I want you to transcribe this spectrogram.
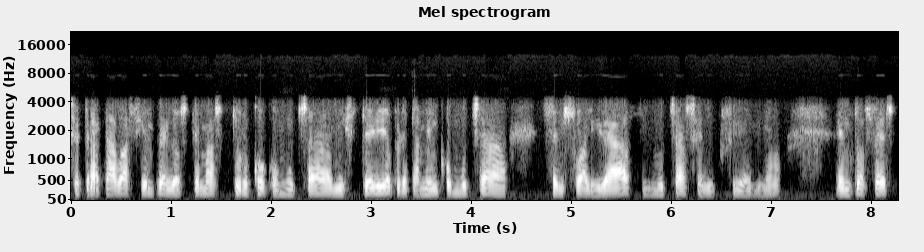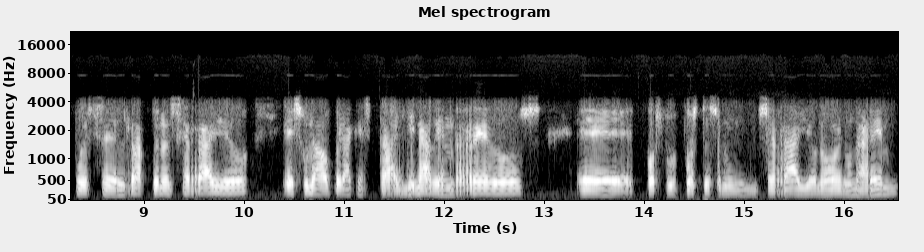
Se trataba siempre los temas turco con mucho misterio pero también con mucha sensualidad y mucha seducción no entonces pues el rapto en el serrallo es una ópera que está llena de enredos eh, por supuesto es en un serrallo no en un harem.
